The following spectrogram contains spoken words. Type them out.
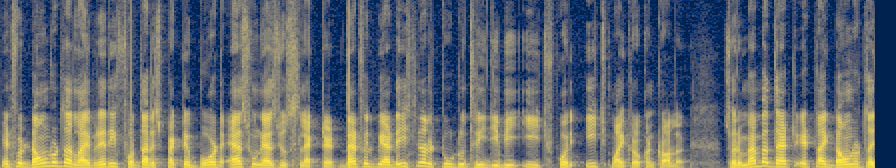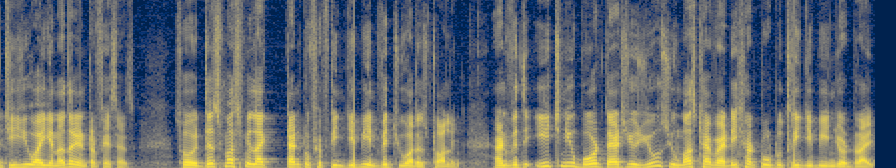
it will download the library for the respective board as soon as you select it. That will be additional 2 to 3 GB each for each microcontroller. So remember that it like downloads the GUI and other interfaces. So this must be like 10 to 15 GB in which you are installing. And with each new board that you use, you must have additional 2 to 3 GB in your drive.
